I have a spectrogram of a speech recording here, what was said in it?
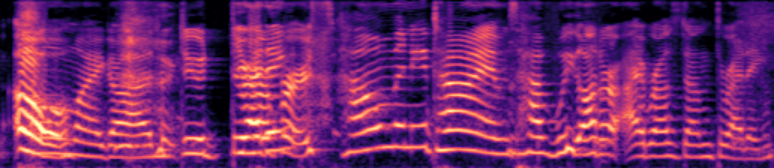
Um, oh, oh my god, dude, threading. first. How many times have we got our eyebrows done threading?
